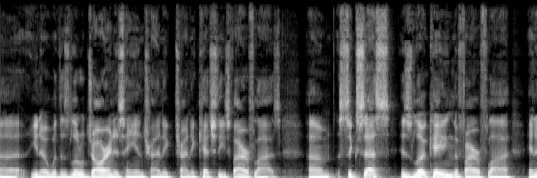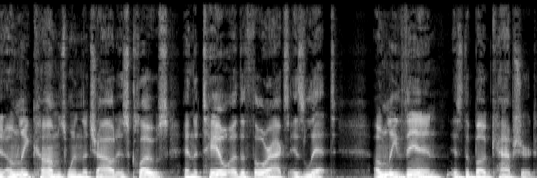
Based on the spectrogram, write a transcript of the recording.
uh, you know with his little jar in his hand trying to trying to catch these fireflies. Um, success is locating the firefly and it only comes when the child is close and the tail of the thorax is lit. Only then is the bug captured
